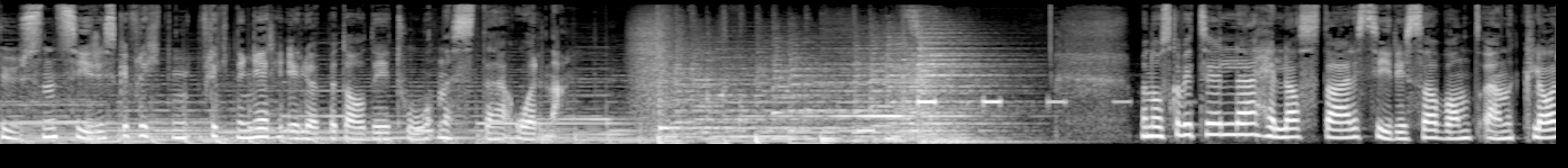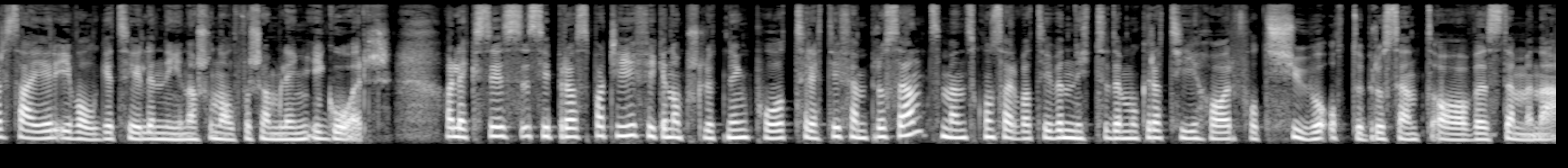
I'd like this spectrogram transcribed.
000 syriske flyktninger i løpet av de to neste årene. Men nå skal vi til Hellas, der Sirisa vant en klar seier i valget til en ny nasjonalforsamling i går. Alexis Tsipras parti fikk en oppslutning på 35% mens konservative Nytt demokrati har fått 28% av stemmene.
